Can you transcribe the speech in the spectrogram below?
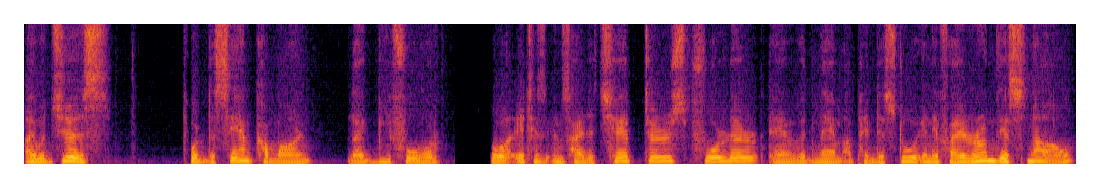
I would just put the same command like before so it is inside the chapters folder and with name appendix 2 and if I run this now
